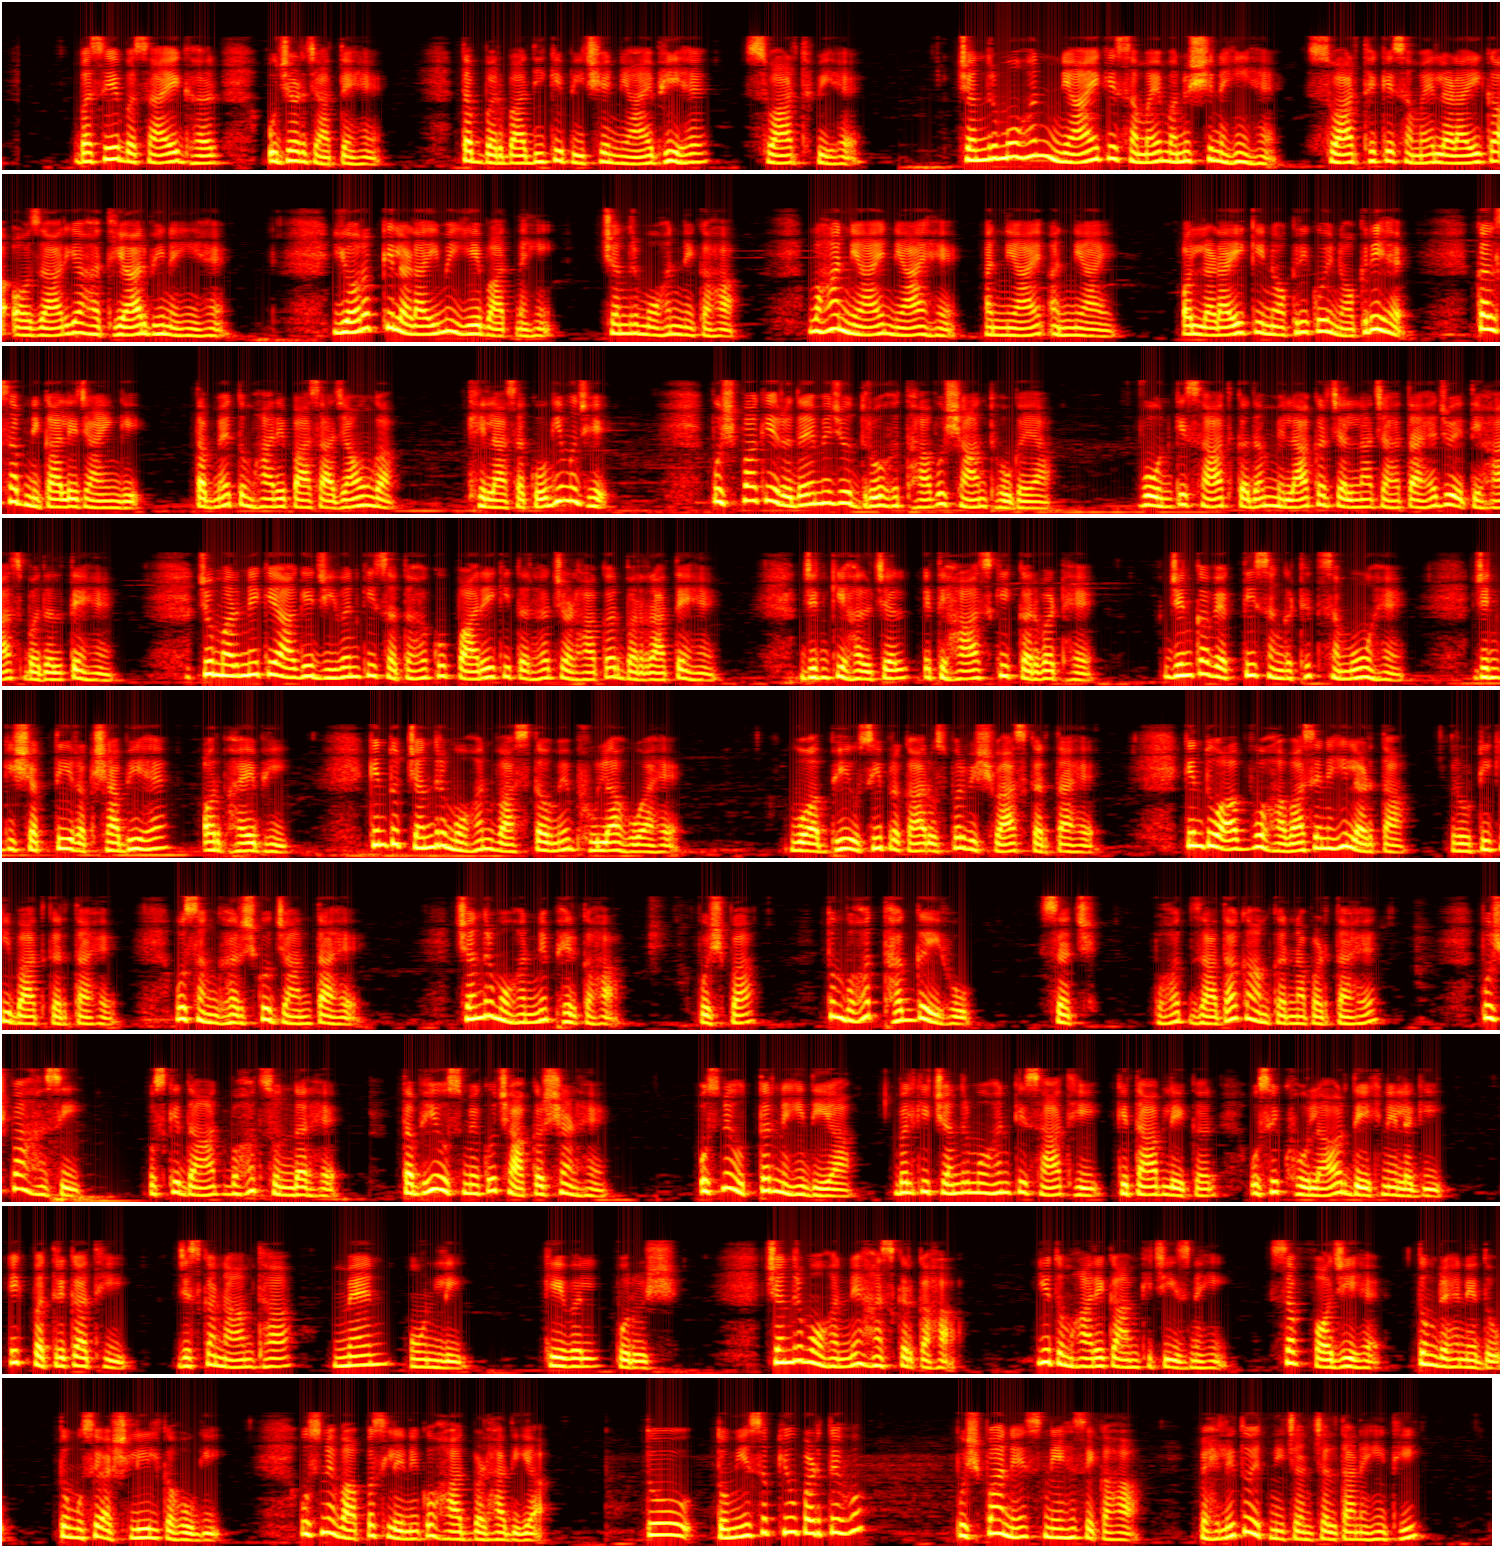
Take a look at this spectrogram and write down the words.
بسے بسائے گھر اجڑ جاتے ہیں۔ تب بربادی کے پیچھے نیا بھی ہے، سوارتھ بھی ہے۔ چندرموہن نیا کے سمے منشیہ نہیں ہے، سوارتھ کے سمے لڑائی کا اوزار یا ہتھیار بھی نہیں ہے۔ یورپ کی لڑائی میں یہ بات نہیں چندر موہن نے کہا۔ وہاں نیا نیا ہے انیا انیائے اور لڑائی کی نوکری کوئی نوکری ہے؟ کل سب نکالے جائیں گے، تب میں تمہارے پاس آ جاؤں گا۔ کھلا سکو گی مجھے؟ پشپا کے ہردے میں جو دروہ تھا وہ شانت ہو گیا۔ وہ ان کے ساتھ قدم ملا کر چلنا چاہتا ہے جو اتہاس بدلتے ہیں، جو مرنے کے آگے جیون کی سطح کو پارے کی طرح چڑھا کر براتے ہیں۔ جن کی ہلچل اتہاس کی کروٹ ہے، جن کا ویکتی سنگٹھت سموہ ہے، جن کی شکتی رکشا بھی ہے اور بھائے بھی۔ کنتو چندر موہن واستو میں بھولا ہوا ہے۔ وہ اب بھی اسی پرکار اس پر وشواس کرتا ہے۔ کنتو اب وہ ہوا سے نہیں لڑتا، روٹی کی بات کرتا ہے۔ وہ سنگھرش کو جانتا ہے۔ چندر موہن نے پھر کہا پشپا، تم بہت تھک گئی ہو۔ سچ، بہت زیادہ کام کرنا پڑتا ہے۔ پشپا ہنسی، اس کے دانت بہت سندر ہے، تبھی اس میں کچھ آکرشن ہے۔ اس نے اتر نہیں دیا، بلکہ چندر موہن کے ساتھ ہی کتاب لے کر اسے کھولا اور دیکھنے لگی۔ ایک پترکا تھی، جس کا نام تھا مین اونلی کیول پورش چندر موہن نے ہنس کر کہا، یہ تمہارے کام کی چیز نہیں، سب فوجی ہے، تم رہنے دو۔ تم اسے اشلیل کہو گی۔ اس نے واپس لینے کو ہاتھ بڑھا دیا۔ تو تم یہ سب کیوں پڑھتے ہو؟ پشپا نے اسنیہ سے کہا، پہلے تو اتنی چنچلتا نہیں تھی۔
